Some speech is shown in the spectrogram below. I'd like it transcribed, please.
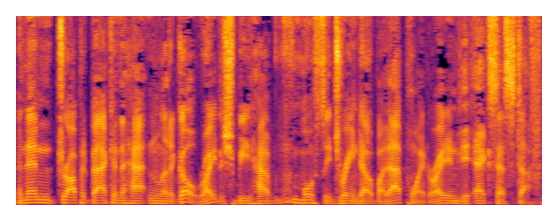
and then drop it back in the hat and let it go, right? It should be have mostly drained out by that point, right? Any the excess stuff.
